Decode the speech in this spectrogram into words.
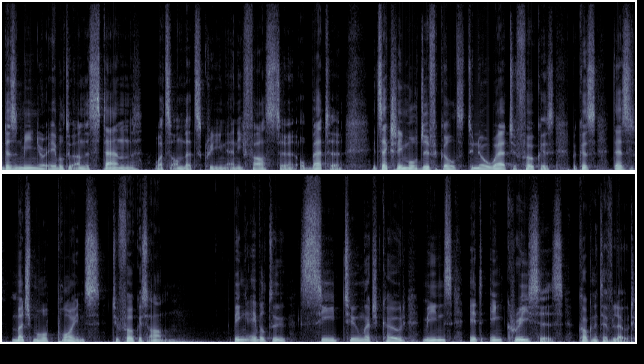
doesn't mean you're able to understand what's on that screen any faster or better. It's actually more difficult to know where to focus because there's much more points to focus on. Being able to see too much code means it increases cognitive load.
